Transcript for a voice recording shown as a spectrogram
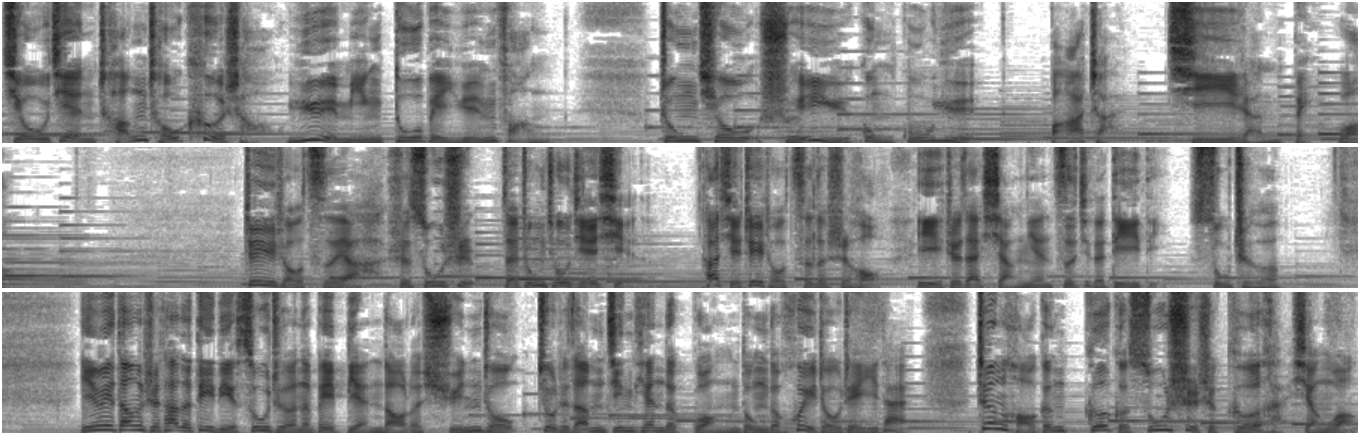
久见长愁客少，月明多被云妨。中秋水与共孤月，把盏凄然北望。这首词呀，是苏轼在中秋节写的。他写这首词的时候，一直在想念自己的弟弟苏辙，因为当时他的弟弟苏辙呢，被贬到了浔州，就是咱们今天的广东的惠州这一带，正好跟哥哥苏轼是隔海相望。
